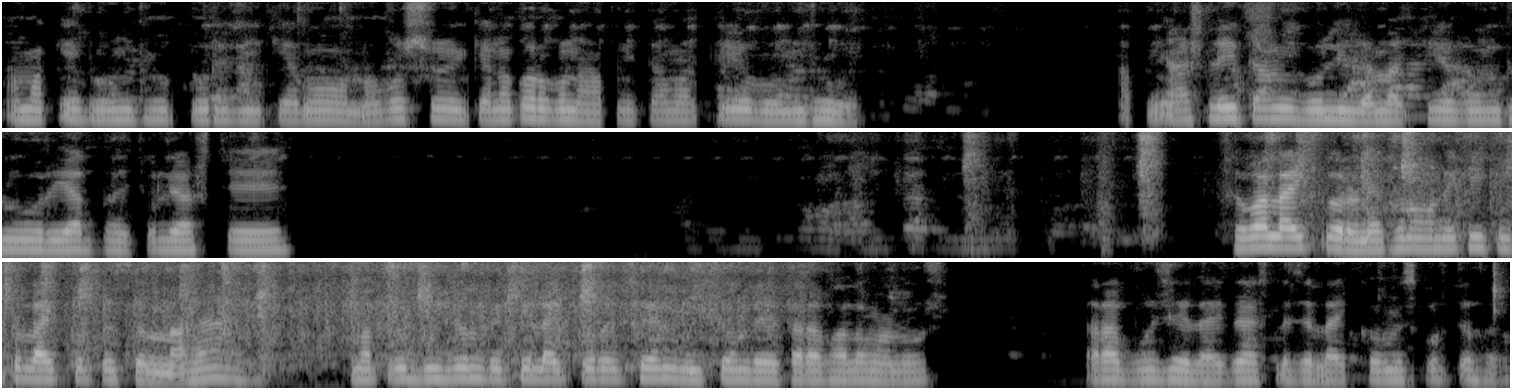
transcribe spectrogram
আমাকে বন্ধু করবি কেমন? অবশ্যই, কেন করব না? আপনি তো আমার প্রিয় বন্ধু। আপনি আসলেই তো আমি বলি, আমার প্রিয় বন্ধু রিয়াদ ভাই চলে আসছে। সবাই লাইক করেন, এখন অনেকেই কিন্তু লাইক করতেছেন না হ্যাঁ? মাত্র দুইজন ব্যক্তি লাইক করেছেন, নিঃসন্দেহে তারা ভালো মানুষ। তারা বুঝে লাইভে আসলে যে লাইক কমেন্টস করতে হয়।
